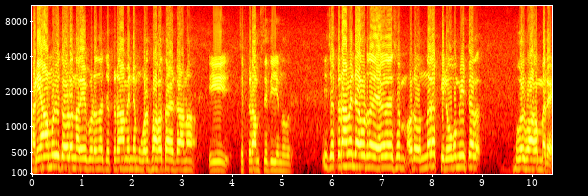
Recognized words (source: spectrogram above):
കണിയാമൊഴി തോടെന്നറിയപ്പെടുന്ന ചെക്ക് ഡാമിന്റെ മുകൾ ഭാഗത്തായിട്ടാണ് ഈ ചെക്ക് ഡാം സ്ഥിതി ചെയ്യുന്നത്. ഈ ചെക്ക് ഡാമിന്റെ അവിടുന്ന് ഏകദേശം ഒരു ഒന്നര കിലോമീറ്റർ മുകൾ ഭാഗം വരെ.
